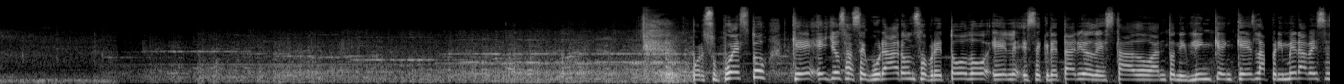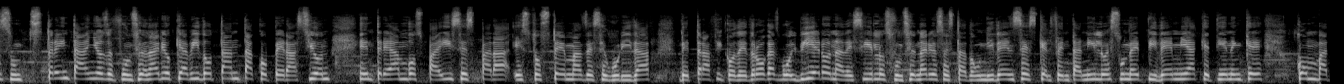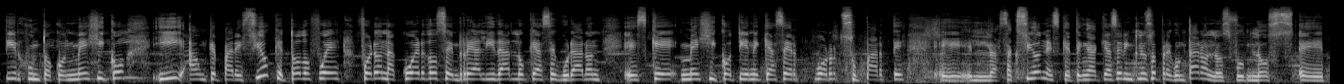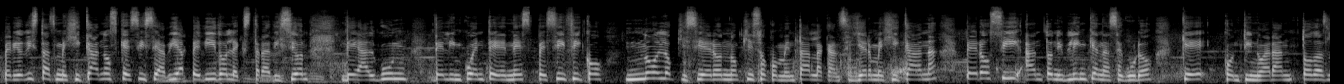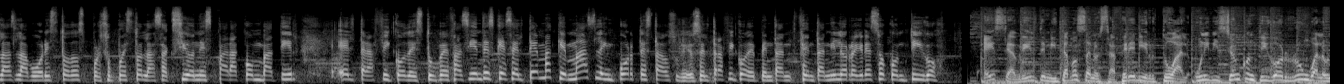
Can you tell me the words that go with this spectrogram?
Por supuesto que ellos aseguraron, sobre todo el secretario de Estado Anthony Blinken, que es la primera vez en sus 30 años de funcionario que ha habido tanta cooperación entre ambos países para estos temas de seguridad, de tráfico de drogas. Volvieron a decir los funcionarios estadounidenses que el fentanilo es una epidemia que tienen que combatir junto con México y aunque pareció que todo fue fueron acuerdos, en realidad lo que aseguraron es que México tiene que hacer por su parte eh, las acciones que tenga que hacer. Incluso preguntaron los, eh, periodistas mexicanos que si se había pedido la extradición de algún delincuente en específico. No lo quisieron, no quiso comentar la canciller mexicana, pero sí Anthony Blinken aseguró que continuarán todas las labores, todas por supuesto las acciones para combatir el tráfico de estupefacientes, que es el tema que más le importa a Estados Unidos, el tráfico de fentanilo. Regreso contigo. Este abril te invitamos a nuestra feria virtual Univisión Contigo rumbo a la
